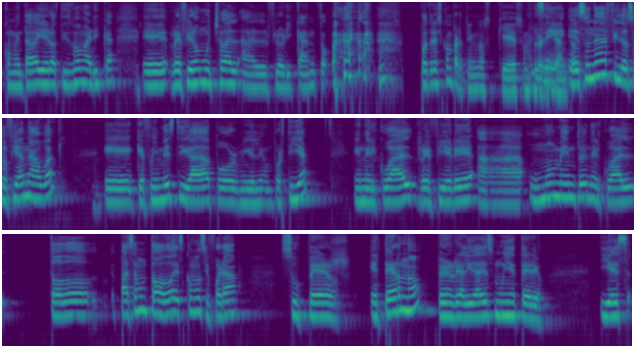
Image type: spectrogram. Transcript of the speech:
comentaba ayer, erotismo marica, eh, refiero mucho al, al floricanto. ¿Podrías compartirnos qué es un Sí, floricanto? es una filosofía náhuatl eh, que fue investigada por Miguel León Portilla, en el cual refiere a un momento en el cual todo, pasa un todo, es como si fuera súper eterno, pero en realidad es muy etéreo. Y es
